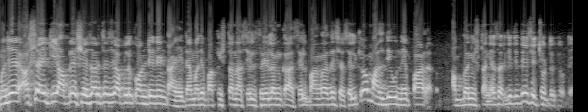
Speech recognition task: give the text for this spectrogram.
म्हणजे असं आहे की आपल्या शेजारचं जे आपलं कॉन्टिनेंट आहे त्यामध्ये पाकिस्तान असेल श्रीलंका असेल बांगलादेश असेल किंवा मालदीव नेपाळ अफगाणिस्तान यासारखे जे देश आहेत छोटे छोटे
